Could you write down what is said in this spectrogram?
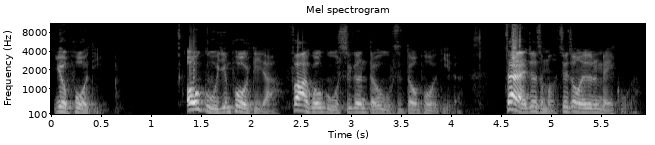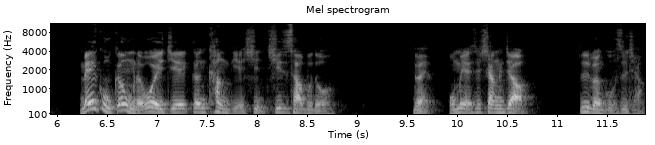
又破底，欧股已经破底了，法国股市跟德股市都破底了。再来就什么？最重要就是美股了。美股跟我们的位阶跟抗跌性其实差不多，对我们也是相较日本股市强，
